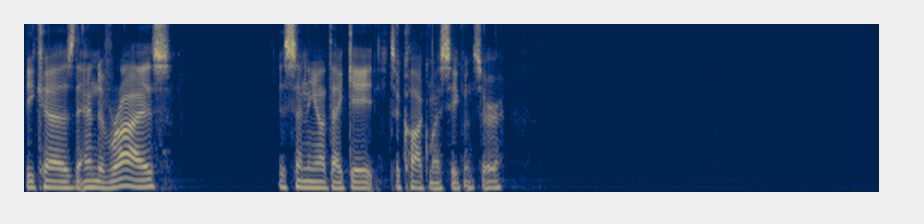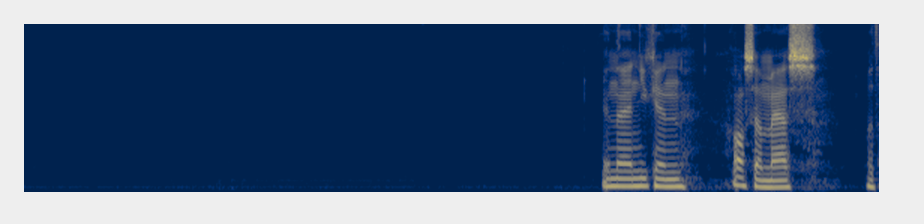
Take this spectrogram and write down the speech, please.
Because the end of rise is sending out that gate to clock my sequencer. And then you can also mess with,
